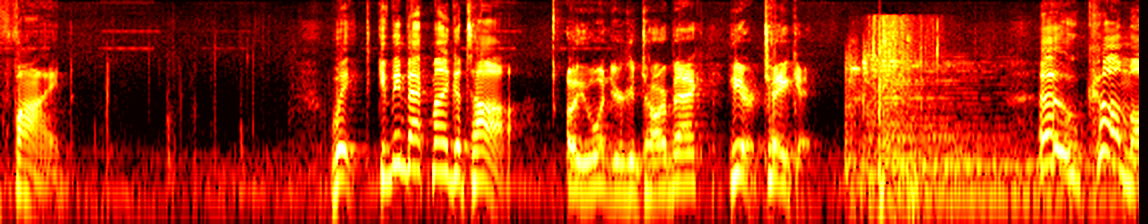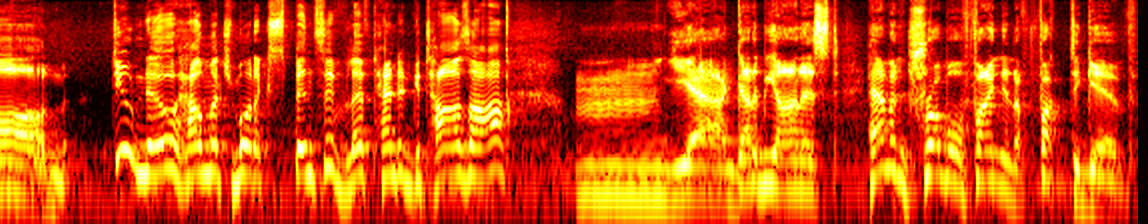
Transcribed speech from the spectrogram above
Fine. Wait, give me back my guitar. Oh, you want your guitar back? Here, take it. Oh, come on! Do you know how much more expensive left handed guitars are? Hmm, yeah, gotta be honest, having trouble finding a fuck to give.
